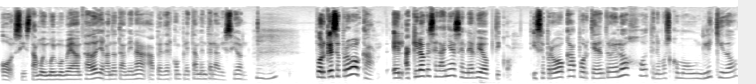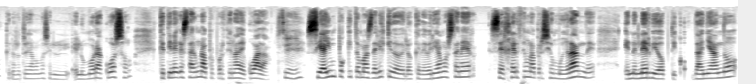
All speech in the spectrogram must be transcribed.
o si está muy, muy, muy avanzado, llegando también a, a perder completamente la visión. ¿Por qué se provoca? El, aquí lo que se daña es el nervio óptico. Y se provoca porque dentro del ojo tenemos como un líquido, que nosotros llamamos el, el humor acuoso, que tiene que estar en una proporción adecuada. Sí. Si hay un poquito más de líquido de lo que deberíamos tener, se ejerce una presión muy grande en el nervio óptico, dañando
